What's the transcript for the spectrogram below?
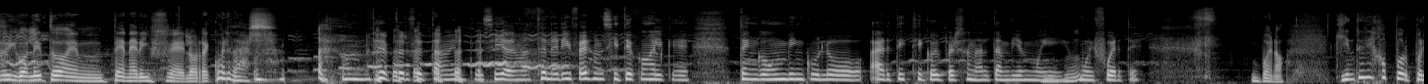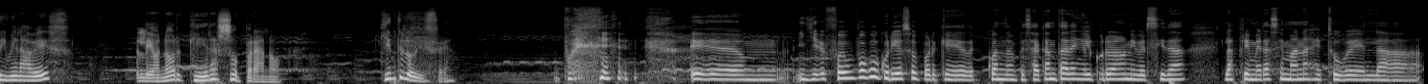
Rigoletto en Tenerife, ¿lo recuerdas? perfectamente, sí. Además, Tenerife es un sitio con el que tengo un vínculo artístico y personal también muy, muy fuerte. Bueno, ¿quién te dijo por primera vez, Leonor, que eras soprano? ¿Quién te lo dice? Pues eh, fue un poco curioso porque cuando empecé a cantar en el coro de la universidad, las primeras semanas estuve en la,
